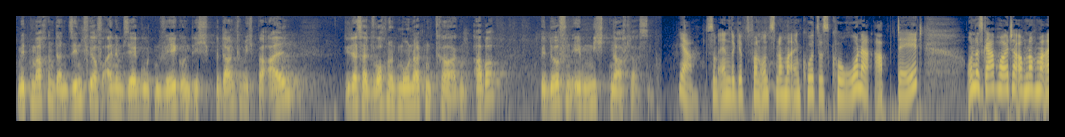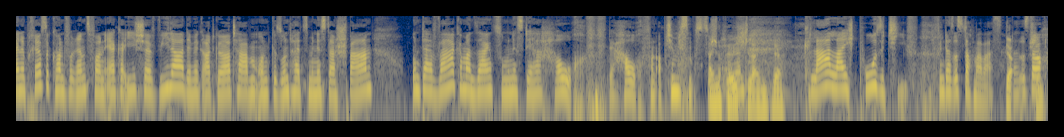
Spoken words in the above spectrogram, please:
mitmachen, dann sind wir auf einem sehr guten Weg und ich bedanke mich bei allen, die das seit Wochen und Monaten tragen. Aber wir dürfen eben nicht nachlassen. Ja, zum Ende gibt es von uns nochmal ein kurzes Corona-Update. Und es gab heute auch nochmal eine Pressekonferenz von RKI-Chef Wieler, den wir gerade gehört haben, und Gesundheitsminister Spahn. Und da war, kann man sagen, zumindest der Hauch, der Hauch von Optimismus zu Ein spüren. Heuchlein, ja. Klar, leicht positiv. Ich finde, das ist doch mal was. Ja, das ist stimmt. doch,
